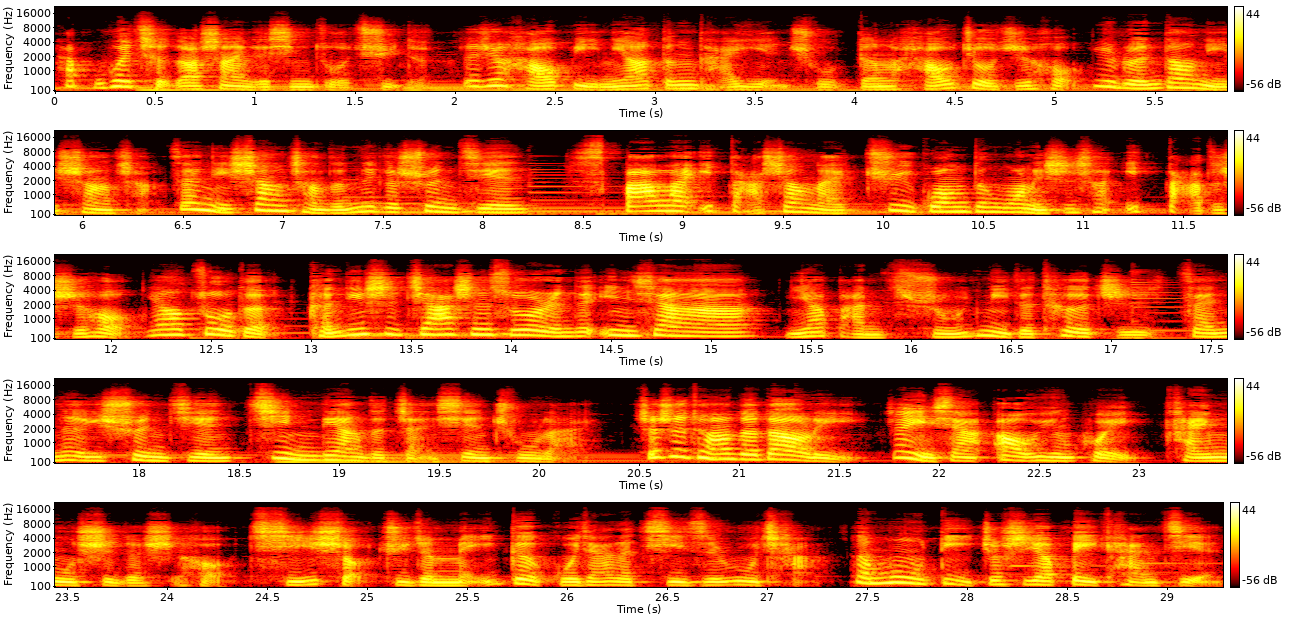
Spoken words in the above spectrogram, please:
他不会扯到上一个星座去的。这就好比你要登台演出，等了好久之后，又轮到你上场，在你上场的那个瞬间，spotlight 一打上来，聚光灯往你身上一打的时候，你要做的肯定是加深所有人的印象啊！你要把属于你的特质，在那一瞬间尽量的展现出。来，这是同样的道理。这也像奥运会开幕式的时候，旗手举着每一个国家的旗子入场，的目的就是要被看见。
